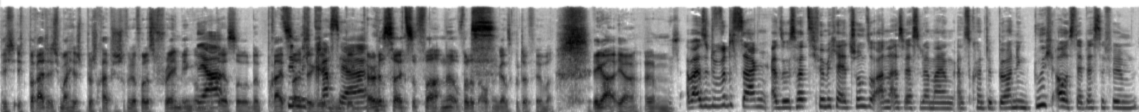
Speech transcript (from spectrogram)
Ich, ich bereite, ich mache hier, beschreibe hier schon wieder voll das Framing, um Ja. mit der so eine Breitseite krass, gegen, ja. gegen Parasite zu fahren, ne? obwohl das auch ein ganz guter Film war. Egal, ja. Ähm, Aber also du würdest sagen, also es hört sich für mich ja jetzt schon so an, als wärst du der Meinung, als könnte Burning durchaus der beste Film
